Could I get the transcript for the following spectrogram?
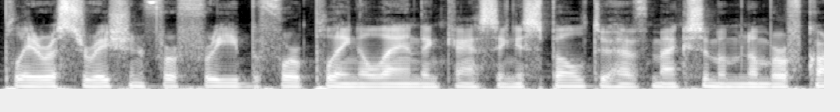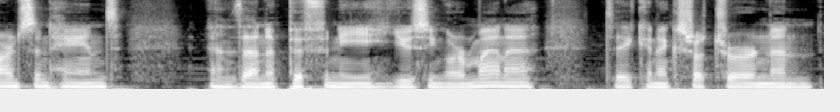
play Restoration for free before playing a land and casting a spell to have maximum number of cards in hand, and then Epiphany using our mana, take an extra turn and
